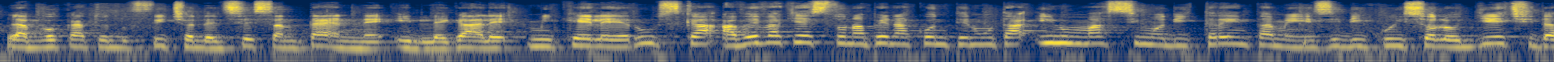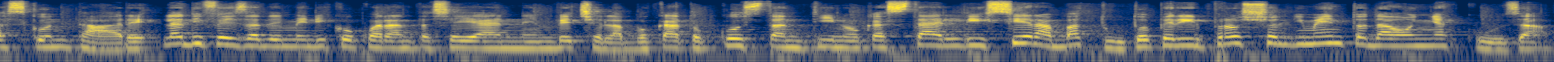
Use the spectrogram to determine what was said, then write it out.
L'avvocato d'ufficio del sessantenne, il legale Michele Rusca, aveva chiesto una pena contenuta in un massimo di 30 mesi, di cui solo 10 da scontare. La difesa del medico 46enne, invece l'avvocato Costantino Castelli, si era battuto per il proscioglimento da ogni accusa.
